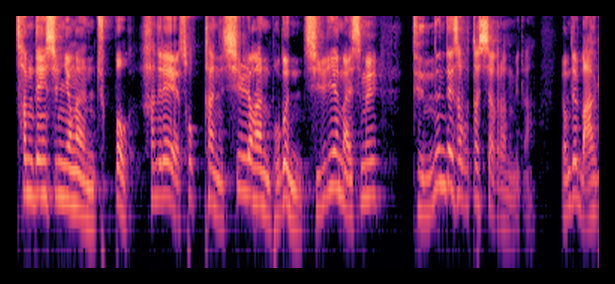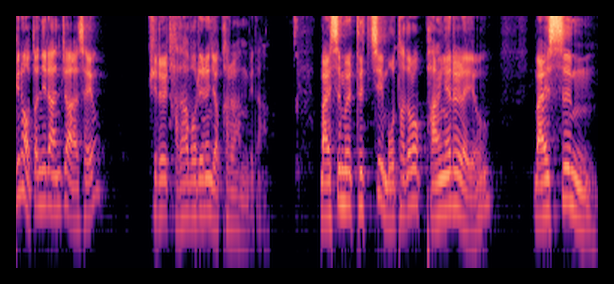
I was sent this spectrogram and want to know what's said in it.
참된 신령한 축복, 하늘에 속한 신령한 복은 진리의 말씀을 듣는 데서부터 시작을 합니다. 여러분들 마귀는 어떤 일을 하는 줄 아세요? 귀를 닫아버리는 역할을 합니다. 말씀을 듣지 못하도록 방해를 해요. 말씀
